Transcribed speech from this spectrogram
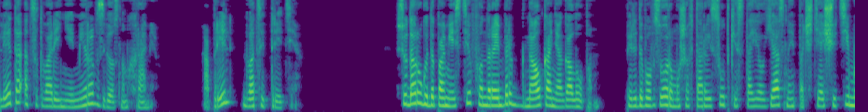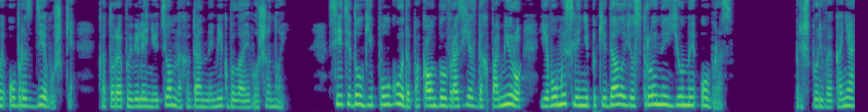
лето от сотворения мира в Звездном храме. Апрель, 23. Всю дорогу до поместья фон Ремберг гнал коня галопом. Перед его взором уже вторые сутки стоял ясный, почти ощутимый образ девушки – которая по велению темных в данный миг была его женой. Все эти долгие полгода, пока он был в разъездах по миру, его мысли не покидал ее стройный юный образ. Пришпоривая коня,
